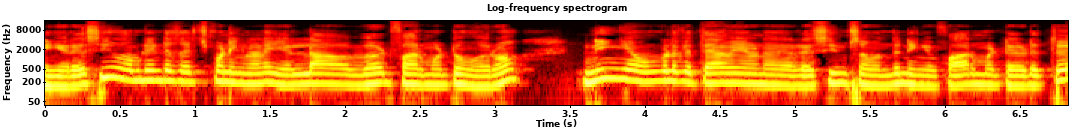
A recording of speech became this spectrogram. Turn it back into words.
நீங்கள் ரெசியூம் அப்படின்ட்டு சர்ச் பண்ணிங்கனாலே எல்லா வேர்ட் ஃபார்மட்டும் வரும். நீங்கள் உங்களுக்கு தேவையான ரெசியூம்ஸை வந்து நீங்கள் ஃபார்மெட்டை எடுத்து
